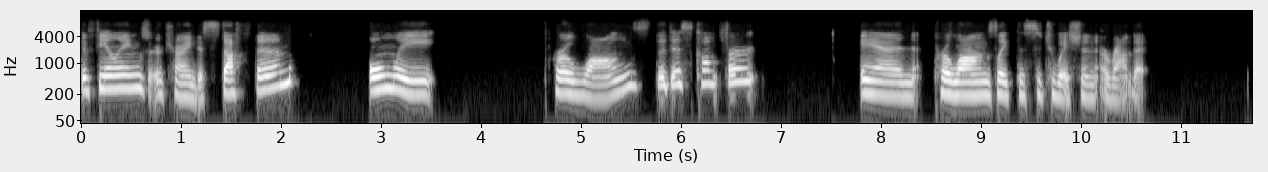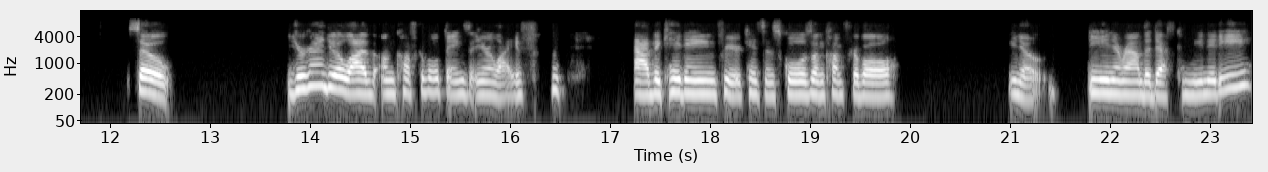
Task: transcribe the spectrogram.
the feelings or trying to stuff them only prolongs the discomfort and prolongs like the situation around it. So you're going to do a lot of uncomfortable things in your life advocating for your kids in school is uncomfortable. You know being around the deaf community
